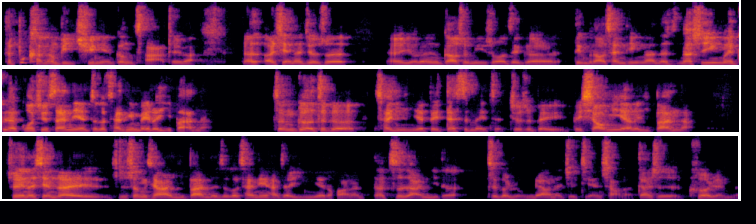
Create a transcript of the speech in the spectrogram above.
它不可能比去年更差，对吧？那而且呢，就是说，呃，有人告诉你说这个订不到餐厅啊，那那是因为在过去三年这个餐厅没了一半呢，整个这个餐饮业被 decimate，就是被被消灭了一半呢，所以呢，现在只剩下一半的这个餐厅还在营业的话呢，那自然你的。这个容量呢就减少了，但是客人呢，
